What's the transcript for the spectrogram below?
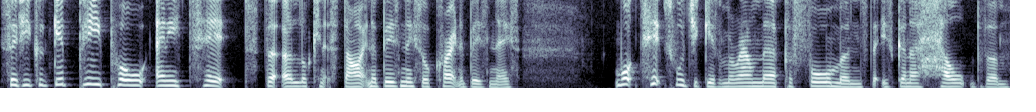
So, if you could give people any tips that are looking at starting a business or creating a business, what tips would you give them around their performance that is going to help them?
